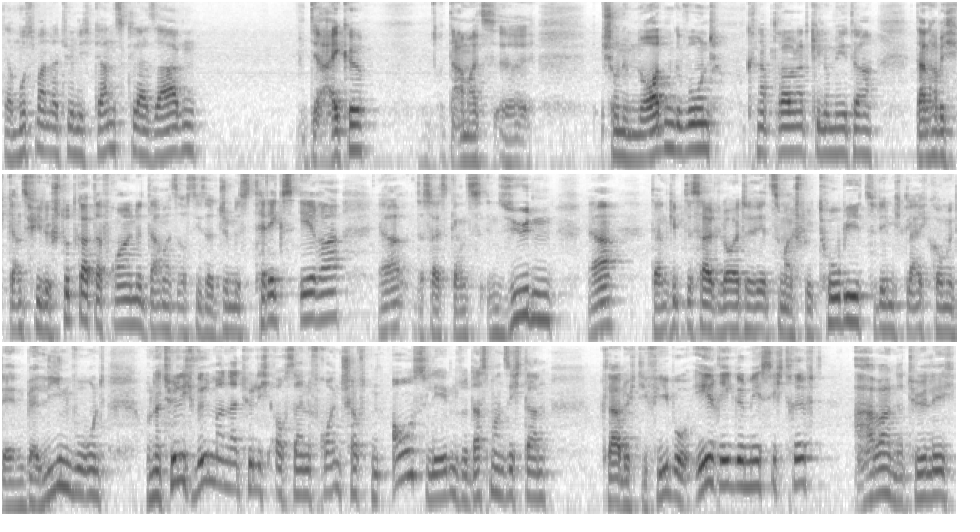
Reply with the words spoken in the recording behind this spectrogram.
da muss man natürlich ganz klar sagen, der Eike, damals äh, schon im Norden gewohnt, knapp 300 Kilometer. Dann habe ich ganz viele Stuttgarter Freunde, damals aus dieser Jim Aesthetics-Ära, ja, das heißt ganz im Süden, ja. Dann gibt es halt Leute, jetzt zum Beispiel Tobi, zu dem ich gleich komme, der in Berlin wohnt. Und natürlich will man natürlich auch seine Freundschaften ausleben, sodass man sich dann, klar, durch die FIBO eh regelmäßig trifft, aber natürlich,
